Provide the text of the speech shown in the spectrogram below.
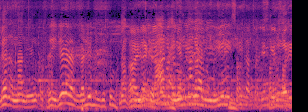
లేదు నాన్న ఇంకా అదే ఇదే కదా గల్లీ నేను చెప్తున్నా నాన్న ఇంకా అది ఈ సార్.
